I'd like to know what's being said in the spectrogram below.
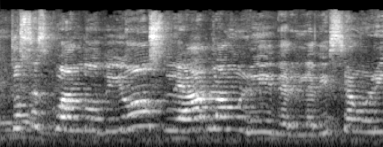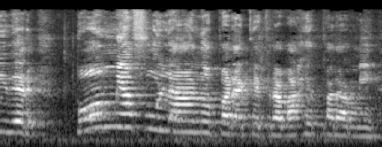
Entonces cuando Dios le habla a un líder y le dice a un líder, ponme a fulano para que trabaje para mí,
